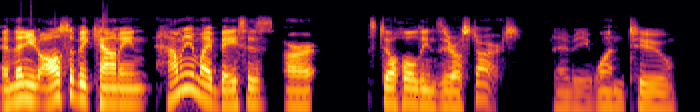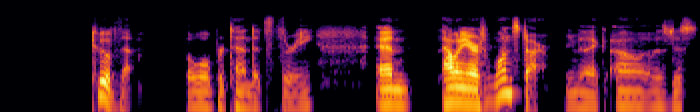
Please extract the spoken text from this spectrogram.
And then you'd also be counting how many of my bases are still holding zero stars. And it'd be one, two, two of them. But we'll pretend it's three. And how many are one star? You'd be like, oh, it was just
